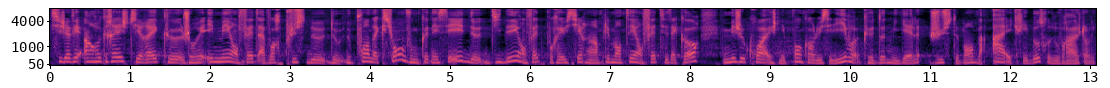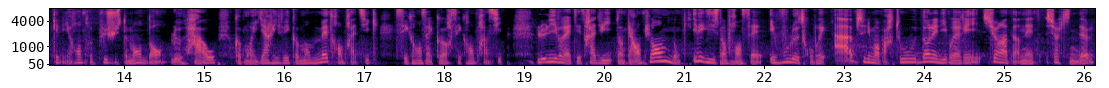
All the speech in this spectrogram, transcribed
Si j'avais un regret, je dirais que j'aurais aimé en fait avoir plus de, de, de points d'action. Vous me connaissez, d'idées en fait pour réussir à implémenter en fait ces accords. Mais je crois, et je n'ai pas encore lu ces livres, que Don Miguel justement bah, a écrit d'autres ouvrages dans lesquels il rentre plus justement dans le how, comment y a comment mettre en pratique ces grands accords, ces grands principes. Le livre a été traduit dans 40 langues, donc il existe en français et vous le trouverez absolument partout, dans les librairies, sur Internet, sur Kindle.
